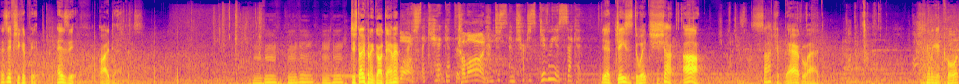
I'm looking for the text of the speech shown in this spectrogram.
As if she could fit. As if. I doubt this. Mm-hmm, mm-hmm, mm-hmm. Just open it, goddammit. I just I can't get this. Come on! I'm just I'm trying. Just give me a second. Yeah, Jesus, do it. Shut up. Such a bad lad. She's gonna get caught.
